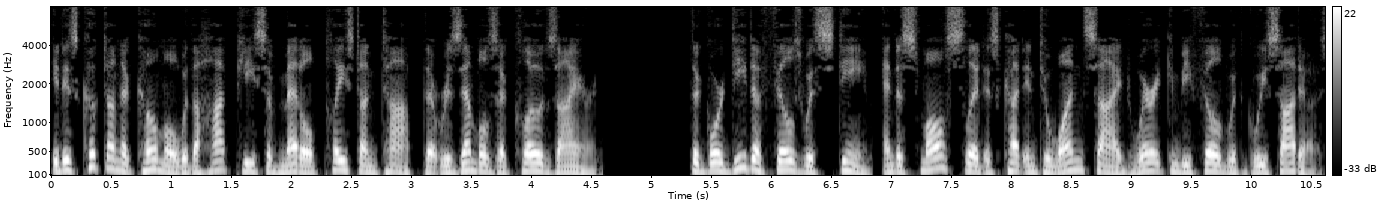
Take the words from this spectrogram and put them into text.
It is cooked on a comal with a hot piece of metal placed on top that resembles a clothes iron. The gordita fills with steam, and a small slit is cut into one side where it can be filled with guisados.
